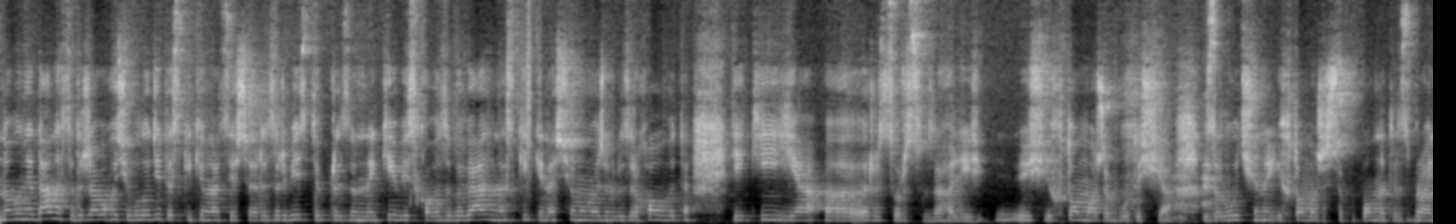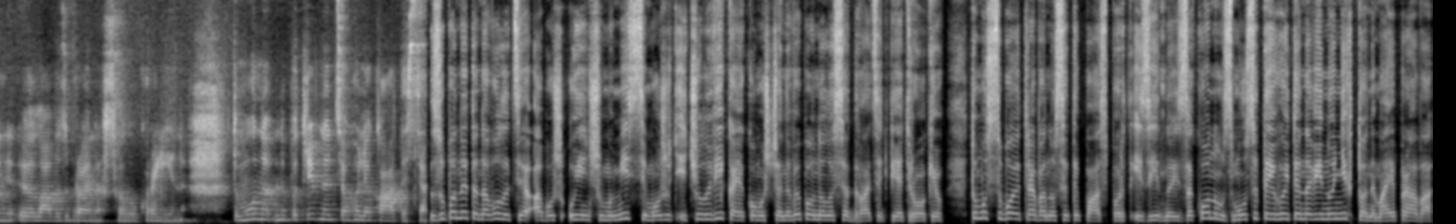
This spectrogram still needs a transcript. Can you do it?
Оновлення даних це держава хоче володіти, скільки у нас є ще резервістів, призовників, військовозобов'язаних, скільки на що ми можемо розраховувати, які є е, ресурси взагалі, і хто може бути ще залучений, і хто може ще поповнити збройні е, лави збройних сил України. Тому не потрібно цього лякатися. Зупинити на вулиці або ж у іншому місці можуть і чоловіка, якому ще не виповнилося 25 років. Тому з собою треба носити паспорт, і згідно із законом змусити його йти на війну ніхто не має права.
